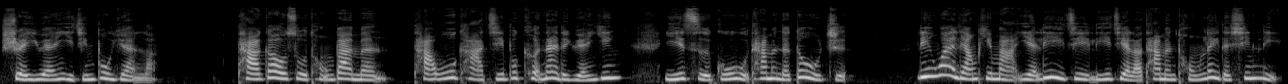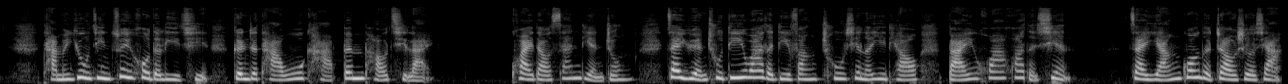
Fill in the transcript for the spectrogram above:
水源已经不远了。他告诉同伴们塔乌卡急不可耐的原因，以此鼓舞他们的斗志。另外两匹马也立即理解了他们同类的心理，他们用尽最后的力气跟着塔乌卡奔跑起来。快到三点钟，在远处低洼的地方出现了一条白花花的线，在阳光的照射下，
